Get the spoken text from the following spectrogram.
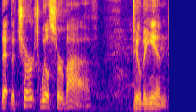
that the church will survive till the end.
